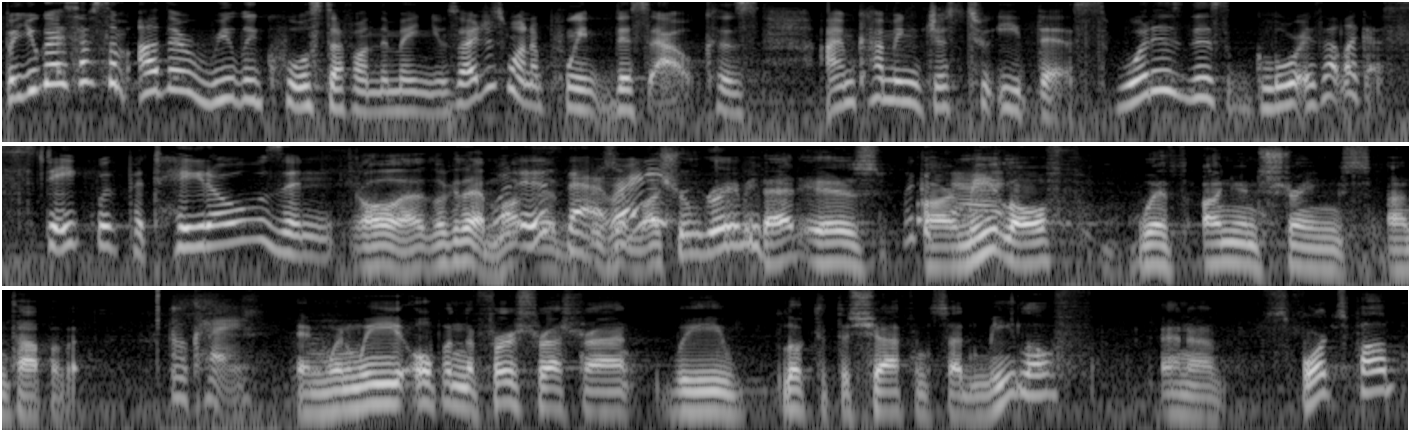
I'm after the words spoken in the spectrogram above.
But you guys have some other really cool stuff on the menu. So I just want to point this out because I'm coming just to eat this. What is this glory? Is that like a steak with potatoes and? Oh, look at that. What is that, Is right? mushroom gravy? That is our that. meatloaf with onion strings on top of it. Okay. And when we opened the first restaurant, we looked at the chef and said, meatloaf and a sports pub?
